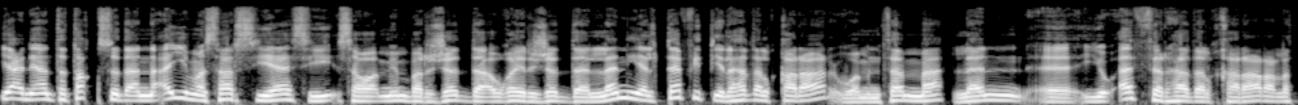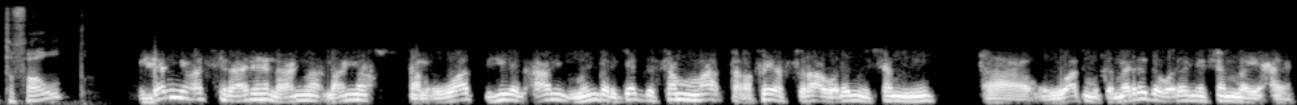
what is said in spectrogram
يعني أنت تقصد أن أي مسار سياسي سواء منبر جدة أو غير جدة لن يلتفت إلى هذا القرار ومن ثم لن يؤثر هذا القرار على التفاوض؟ لن يؤثر عليها لأن لأن القوات هي الآن منبر جدة سمى طرفي الصراع ولم يسمي قوات متمردة ولم يسمى أي حاجة.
